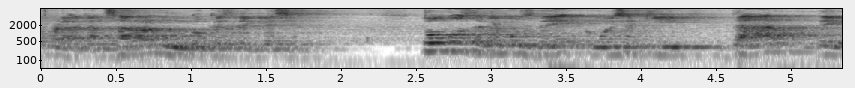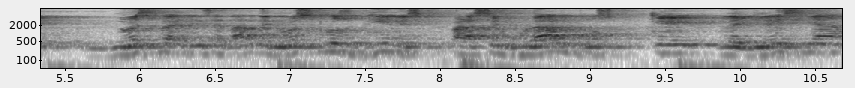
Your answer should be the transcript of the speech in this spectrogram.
para alcanzar al mundo, que es la iglesia. Todos debemos de, como dice aquí, dar de nuestra herencia, dar de nuestros bienes para asegurarnos que la iglesia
